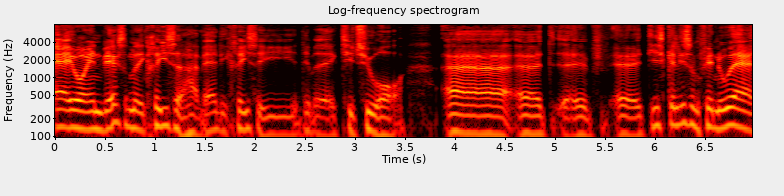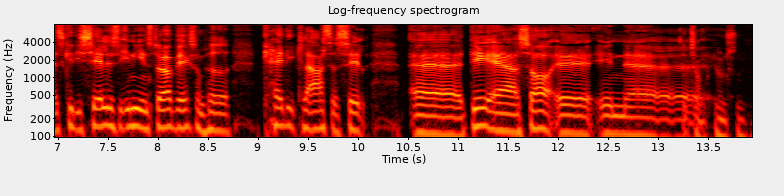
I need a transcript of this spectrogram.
er jo en virksomhed i krise, har været i krise i, det ved jeg ikke, 10-20 år. Uh, uh, uh, de skal ligesom finde ud af, skal de sælges ind i en større virksomhed? Kan de klare sig selv? Uh, det er så uh, en... Uh, det er Tom Knudsen.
